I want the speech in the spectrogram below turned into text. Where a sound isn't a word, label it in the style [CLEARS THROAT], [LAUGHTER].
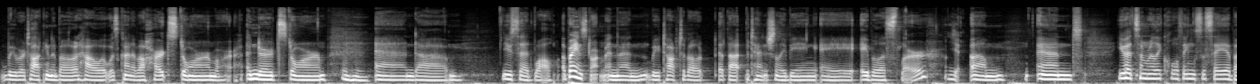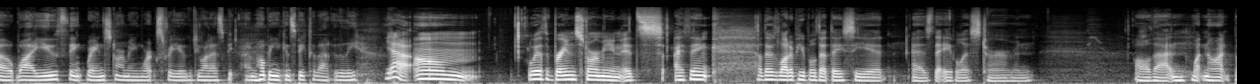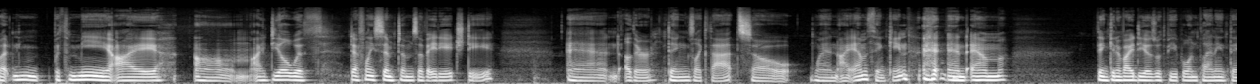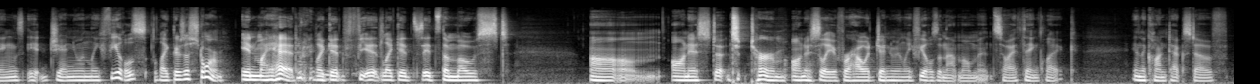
we were talking about how it was kind of a heart storm or a nerd storm, and um, you said, "Well, a brainstorm," and then we talked about that potentially being a ableist slur. Yeah. Um, and you had some really cool things to say about why you think brainstorming works for you. Do you want to speak? I'm hoping you can speak to that, Uli. Yeah, um with brainstorming, it's I think there's a lot of people that they see it as the ableist term and all that and whatnot, but m- with me, I um I deal with definitely symptoms of ADHD and other things like that. So when I am thinking [LAUGHS] and am thinking of ideas with people and planning things, it genuinely feels like there's a storm in my head. [LAUGHS] like it, fe- like it's it's the most um honest t- term honestly for how it genuinely feels in that moment. So I think like in the context of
